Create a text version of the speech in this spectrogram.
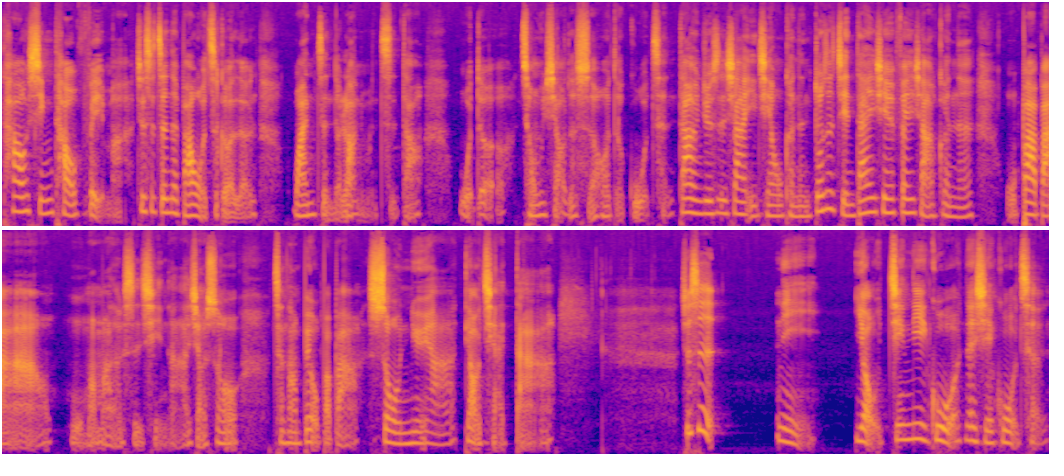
掏心掏肺嘛，就是真的把我这个人完整的让你们知道我的从小的时候的过程。当然，就是像以前我可能都是简单一些分享，可能我爸爸啊、我妈妈的事情啊，小时候常常被我爸爸受虐啊、吊起来打，就是你。有经历过那些过程，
